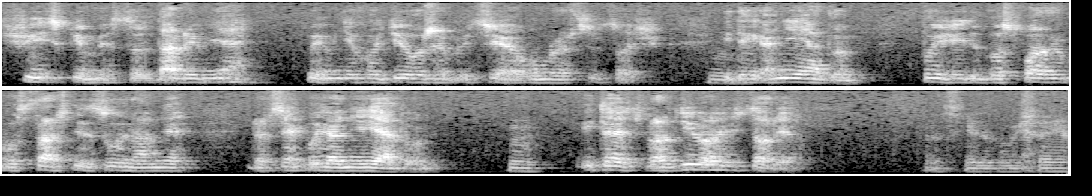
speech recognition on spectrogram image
świńskie mięso, dali mnie, bo im nie chodziło, żeby czy ja umrę czy coś. I tego ja nie jadłem. Później gospodarz był strasznie zły na mnie, dlaczego ja nie jadłem. Hmm. I to jest prawdziwa historia. To jest nie do pomyślenia.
